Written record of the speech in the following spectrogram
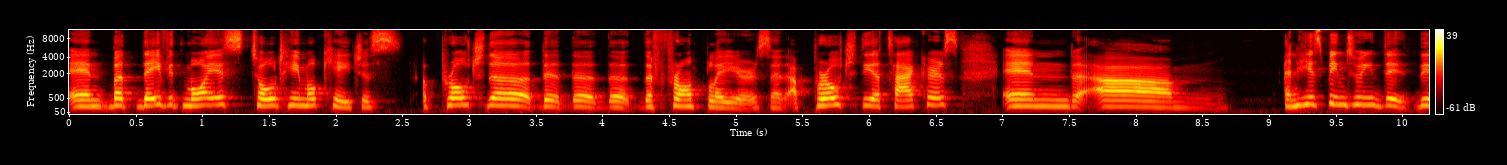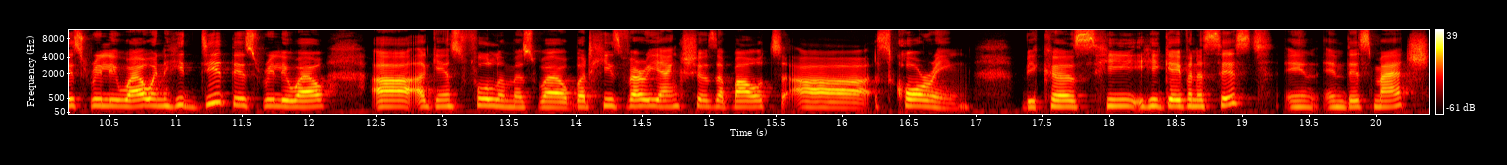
And but david moyes told him okay just approach the the the the, the front players and approach the attackers. And um and he's been doing this really well and he did this really well uh, against fulham as well but he's very anxious about uh, scoring because he, he gave an assist in, in this match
